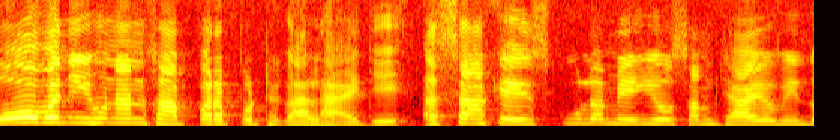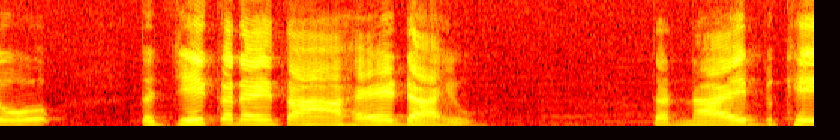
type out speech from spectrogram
पोइ वञी हुननि सां पर पुठ ॻाल्हाइजे असांखे स्कूल में इहो सम्झायो वेंदो हो त जेकॾहिं तव्हां हैड आहियो, त नाइब खे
